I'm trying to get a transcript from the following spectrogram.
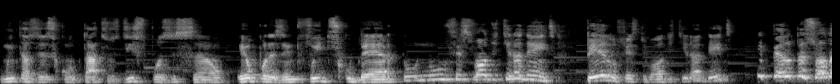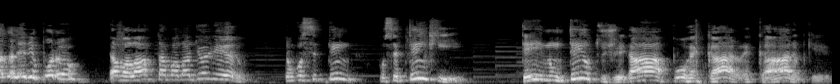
muitas vezes contatos de exposição. Eu, por exemplo, fui descoberto no Festival de Tiradentes, pelo Festival de Tiradentes e pelo pessoal da Galeria Porão. Tava lá, tava lá de olheiro. Então você tem, você tem que ir. Tem, não tem outro jeito. Ah, porra, é caro. É caro, porque,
